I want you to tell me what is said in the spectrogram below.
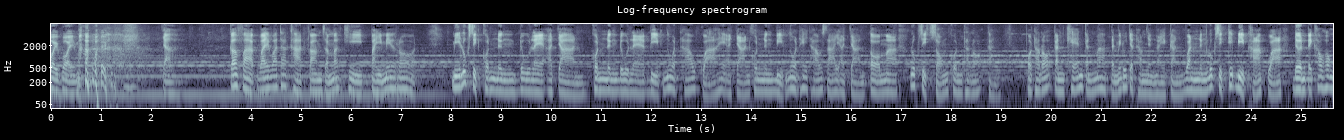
บ่อยๆ มาบ่อยจ้ะ ก็ฝากไว้ว่าถ้าขาดความสามัคคีไปไม่รอด มีลูกศิษย์คนหนึ่งดูแลอาจารย์ คนหนึ่งดูแลบีบนวดเท้าขวาให้อาจารย์ คนหนึ่งบีบนวดให้เท้าซ้ายอาจารย์ ต่อมาลูกศิษย์สองคนทะเลาะกัน พอทะเลาะกันแค้นกันมาก แต่ไม่รู้จะทำยังไงกัน วันหนึ่งลูกศิษย์ที่บีบขาขวา เดินไปเข้าห้อง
